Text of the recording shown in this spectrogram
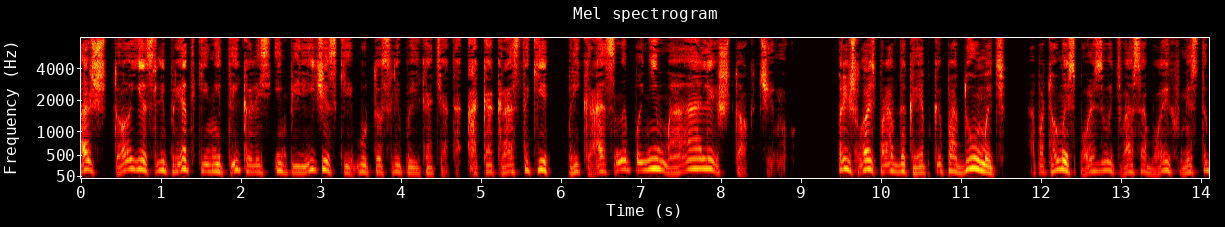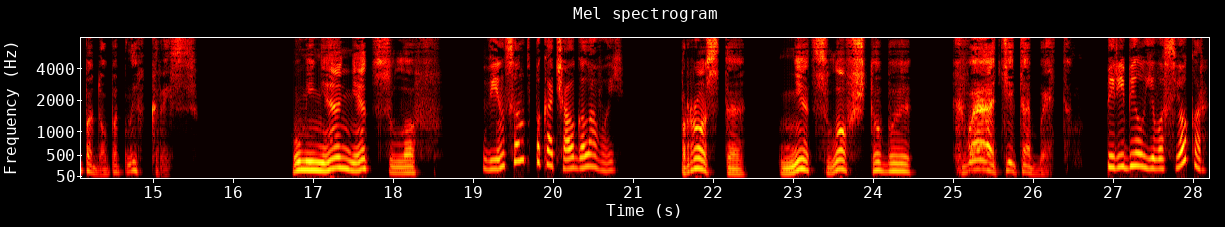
А что, если предки не тыкались эмпирически, будто слепые котята, а как раз-таки прекрасно понимали, что к чему? Пришлось, правда, крепко подумать, а потом использовать вас обоих вместо подопытных крыс. У меня нет слов. Винсент покачал головой. Просто нет слов, чтобы... Хватит об этом. Перебил его свекор,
